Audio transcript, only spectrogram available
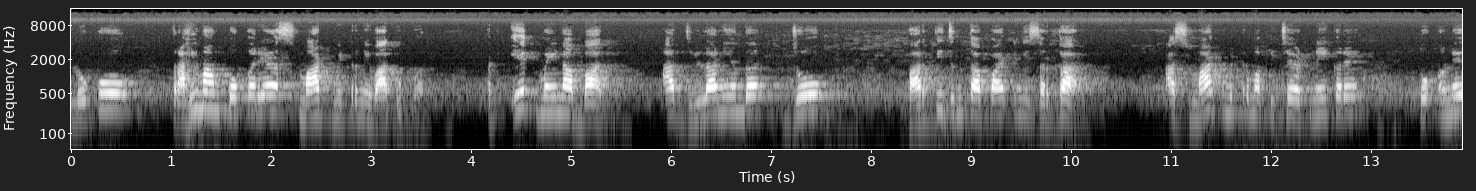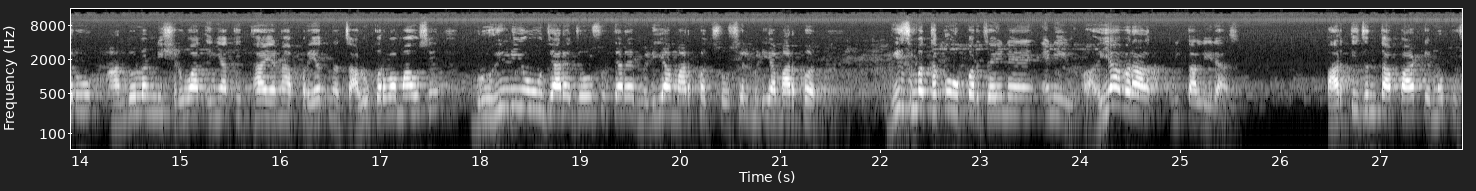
લોકો ત્રાહિમામ પોકર્યા સ્માર્ટ મીટરની વાત ઉપર એક મહિના બાદ આ જિલ્લાની અંદર જો ભારતીય જનતા પાર્ટીની સરકાર આ સ્માર્ટ મીટરમાં પીછેહટ નહીં કરે, તો અનેરું આંદોલનની શરૂઆત અહીંયાથી થાય એના પ્રયત્ન ચાલુ કરવામાં આવશે. ગૃહિણીઓ હું જ્યારે જોઉં છું ત્યારે મીડિયા મારફત, સોશિયલ મીડિયા મારફત વીજ મથકો ઉપર જઈને એની હૈયાવરાળ નિકાલી રહ્યા છે. ભારતીય જનતા પાર્ટીએ મોટું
